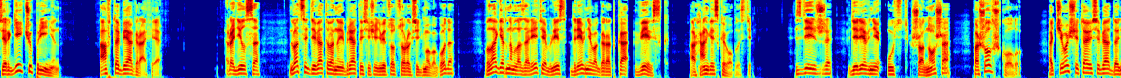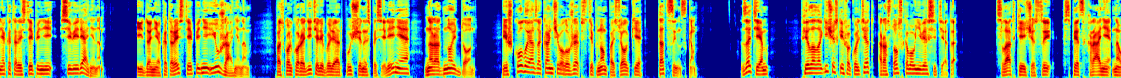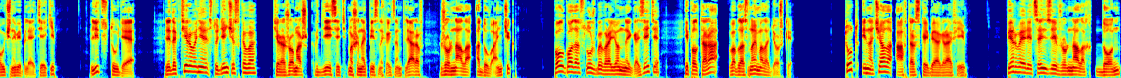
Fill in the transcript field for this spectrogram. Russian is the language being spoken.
Сергей Чупринин. Автобиография. Родился 29 ноября 1947 года в лагерном лазарете близ древнего городка Вельск Архангельской области. Здесь же, в деревне Усть-Шоноша, пошел в школу, отчего считаю себя до некоторой степени северянином и до некоторой степени южанином, поскольку родители были отпущены с поселения на родной Дон, и школу я заканчивал уже в степном поселке Тацинском. Затем филологический факультет Ростовского университета, сладкие часы в спецхране научной библиотеки, Литстудия, редактирование студенческого тиражом аж в 10 машинописных экземпляров журнала «Одуванчик», полгода службы в районной газете и полтора в областной молодежке. Тут и начало авторской биографии. Первые рецензии в журналах «Дон»,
